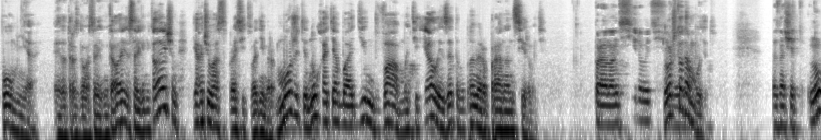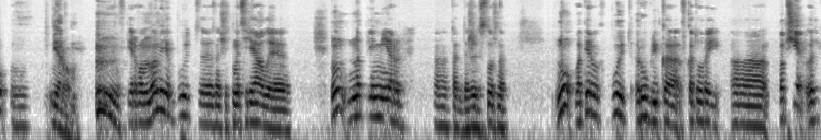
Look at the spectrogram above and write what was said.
помня этот разговор с Олегом, Николаевичем, с Олегом Николаевичем, я хочу вас спросить, Владимир, можете, ну, хотя бы один-два материала из этого номера проанонсировать? проанонсировать. Ну, что там будет? Значит, ну, в первом. в первом номере будут, э, значит, материалы, ну, например, а, так даже сложно. Ну, во-первых, будет рубрика, в которой а, вообще этот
